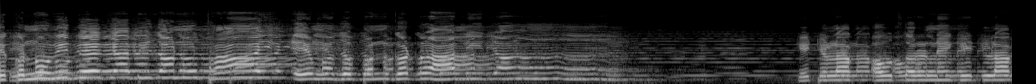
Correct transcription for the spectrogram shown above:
એકનું વિધે ત્યાં બીજાનું થાય, એમ જ પનઘટ હાલી જાય. કેટલાક અવતર ને કેટલાક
